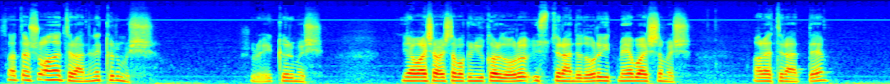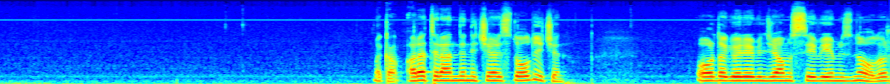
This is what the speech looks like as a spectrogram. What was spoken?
Zaten şu ana trendini kırmış. Şurayı kırmış. Yavaş yavaş da bakın yukarı doğru üst trende doğru gitmeye başlamış. Ara trendde. Bakalım ara trendin içerisinde olduğu için orada görebileceğimiz seviyemiz ne olur?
